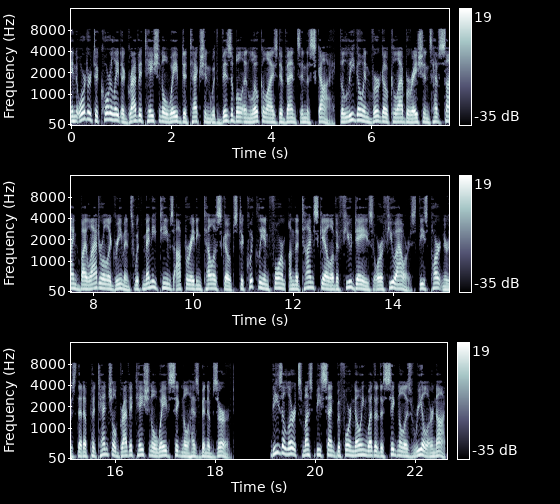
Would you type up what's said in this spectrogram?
In order to correlate a gravitational wave detection with visible and localized events in the sky, the LIGO and Virgo collaborations have signed bilateral agreements with many teams operating telescopes to quickly inform on the timescale of a few days or a few hours these partners that a potential gravitational wave signal has been observed. These alerts must be sent before knowing whether the signal is real or not,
